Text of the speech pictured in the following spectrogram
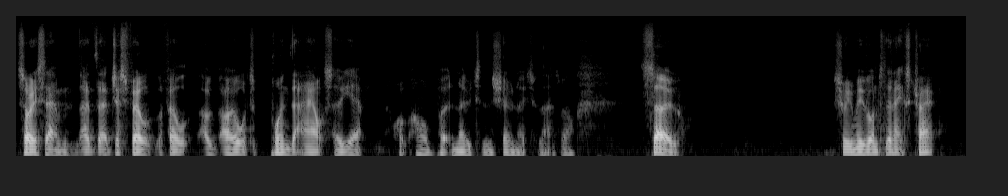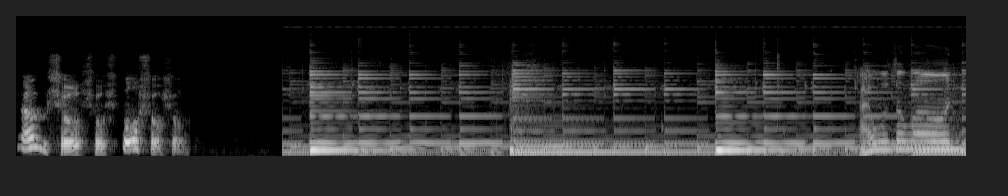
Sorry, Sam. I, I just felt felt I, I ought to point that out. So yeah, I'll, I'll put a note in the show notes for that as well. So, shall we move on to the next track? Oh, sure, sure, sure, sure, sure. I was alone.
